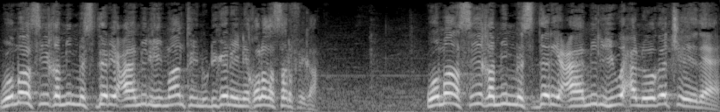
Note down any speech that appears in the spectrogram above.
Wamaa siiqa min masderi caamilihi maantaynu dhiganaynay qolada sarfiga. Wamaa siiqa min masderi caamilihi waxaa looga jeedaa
